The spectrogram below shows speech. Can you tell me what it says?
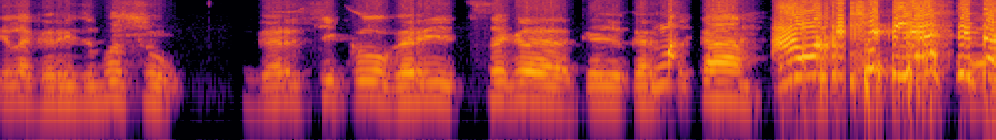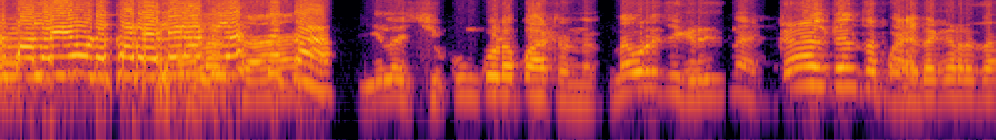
तिला घरीच बसव घर शिकव घरी सगळं क- घरचं काम. अहो मी शिकली असते तर मला एवढं करायला मला लागलं असतं सांग, का? हिला शिकून कुठं पाठवणार? नवऱ्याची घरीच नाही. काय त्यांचा फायदा करायचा.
